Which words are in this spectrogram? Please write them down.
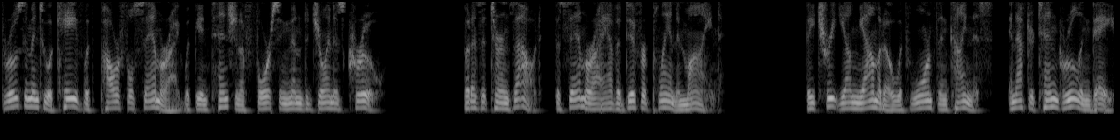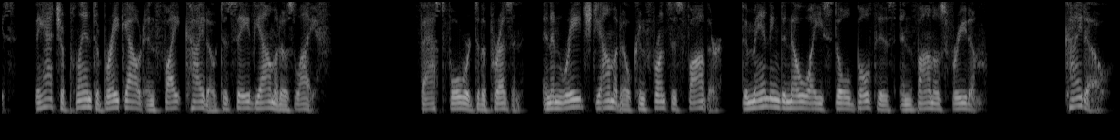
throws him into a cave with powerful samurai with the intention of forcing them to join his crew. But as it turns out, the samurai have a different plan in mind. They treat young Yamato with warmth and kindness, and after ten grueling days, they hatch a plan to break out and fight Kaido to save Yamato's life. Fast forward to the present, an enraged Yamato confronts his father, demanding to know why he stole both his and Wano's freedom. Kaido,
